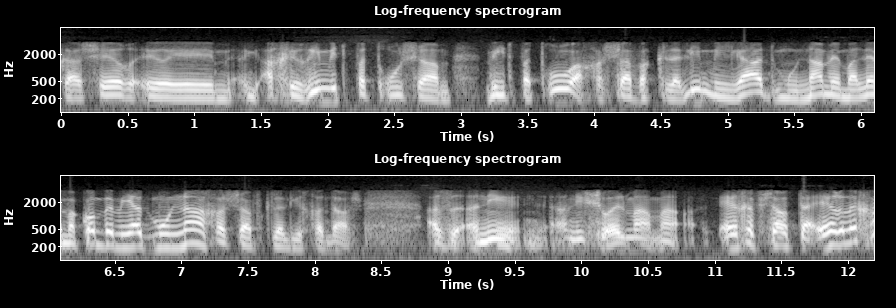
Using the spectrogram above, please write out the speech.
כאשר אחרים התפטרו שם והתפטרו, החשב הכללי מיד מונה ממלא מקום ומיד מונה חשב כללי חדש. אז אני, אני שואל, מה, מה, איך אפשר, תאר לך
